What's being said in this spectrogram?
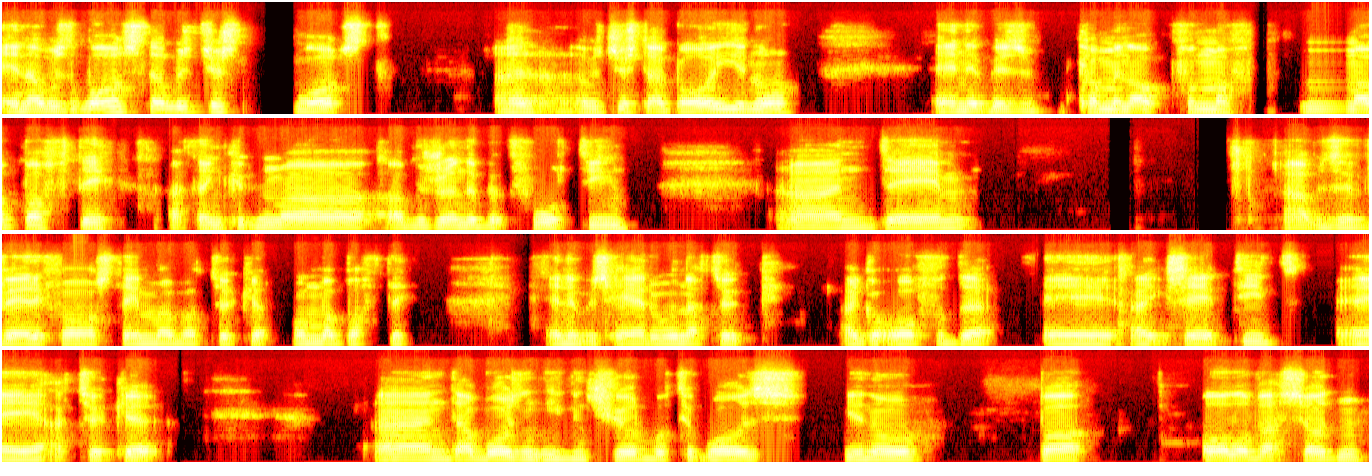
and I was lost. I was just lost. I, I was just a boy, you know. And it was coming up for my my birthday. I think it, my I was around about fourteen, and um, that was the very first time I ever took it on my birthday, and it was heroin. I took. I got offered it. Uh, I accepted. Uh, I took it, and I wasn't even sure what it was you know. But all of a sudden,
